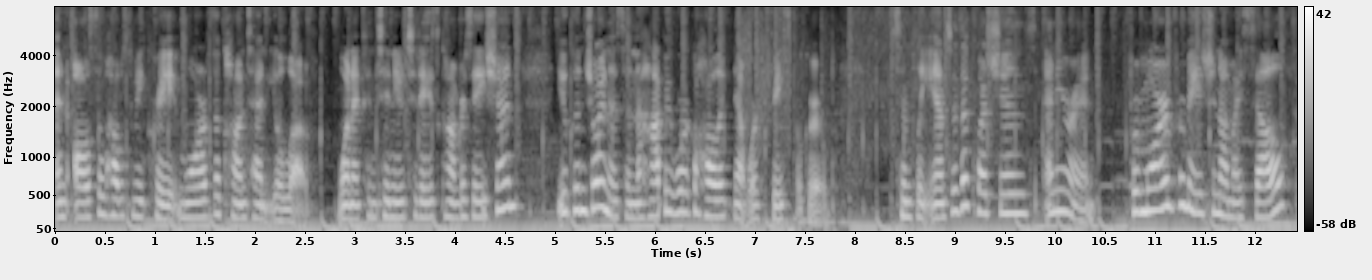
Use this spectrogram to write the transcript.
and also helps me create more of the content you'll love. Want to continue today's conversation? You can join us in the Happy Workaholic Network Facebook group. Simply answer the questions and you're in. For more information on myself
